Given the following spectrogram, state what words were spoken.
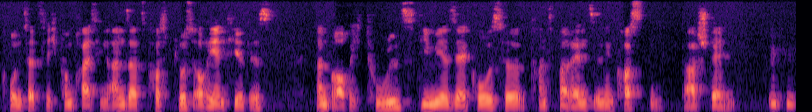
grundsätzlich vom Pricing-Ansatz Cost-Plus orientiert ist, dann brauche ich Tools, die mir sehr große Transparenz in den Kosten darstellen. Mhm.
